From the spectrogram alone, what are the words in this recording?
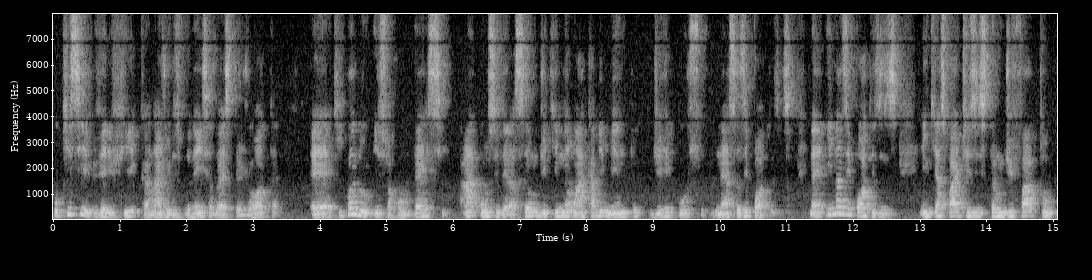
O que se verifica na jurisprudência do STJ é que quando isso acontece, há consideração de que não há cabimento de recurso nessas hipóteses. Né? E nas hipóteses em que as partes estão de fato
